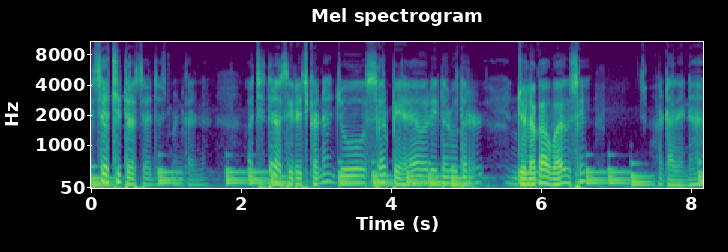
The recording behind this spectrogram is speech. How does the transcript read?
इसे अच्छी तरह से एडजस्टमेंट करना है अच्छी तरह से रेज करना है जो सर पे है और इधर उधर जो लगा हुआ है उसे हटा देना है।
